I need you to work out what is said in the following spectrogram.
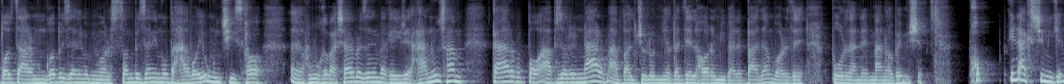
باز درمونگاه بزنیم و بیمارستان بزنیم و به هوای اون چیزها حقوق بشر بزنیم و غیره. هنوز هم غرب با ابزار نرم اول جلو میاد و دلها رو می‌بره. بعدا وارد بردن منابع میشه. خب این عکس چی میگه؟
